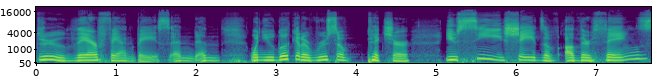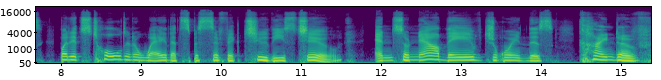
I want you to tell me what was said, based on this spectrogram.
through their fan base and and when you look at a Russo picture you see shades of other things but it's told in a way that's specific to these two and so now they've joined this kind of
